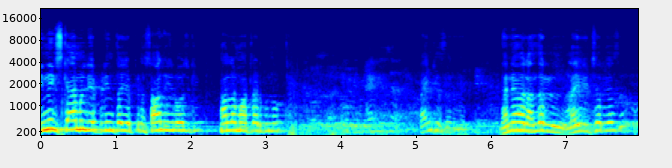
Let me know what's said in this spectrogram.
ఇన్ని స్కాములు చెప్పిన ఇంత చెప్పిన చాలు ఈ రోజుకి. మళ్ళీ మాట్లాడుకుందాం. థ్యాంక్ యూ సార్ ధన్యవాదాలు. అందరు లైవ్ ఇచ్చారు కదా సార్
